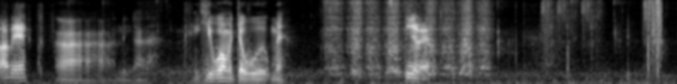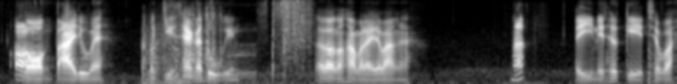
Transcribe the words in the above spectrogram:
ครับเองอ่าหนึ่งอันคิดว่ามันจะเวิร์กไหมนี่อะไร อ๋อ ลองตายดูไหมมันกินแค่กระดูกเอง แล้วเราต้องทำอะไรได้บ้างนะฮะ ไอเนเธอร์เกตใช่ปะ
